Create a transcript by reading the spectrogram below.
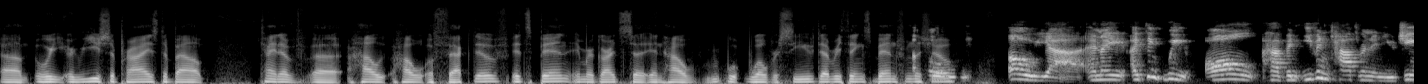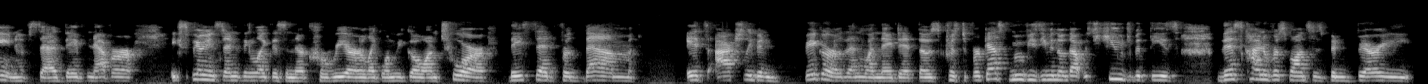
um, were, are you surprised about kind of uh, how how effective it's been in regards to and how w- well received everything's been from the show? Oh, yeah, and I I think we all have been. Even Catherine and Eugene have said they've never experienced anything like this in their career. Like when we go on tour, they said for them, it's actually been bigger than when they did those Christopher Guest movies. Even though that was huge, but these this kind of response has been very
